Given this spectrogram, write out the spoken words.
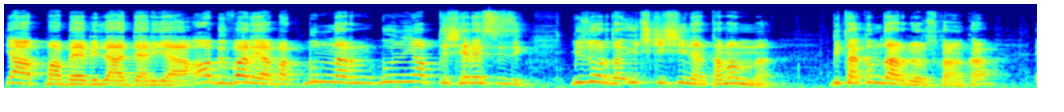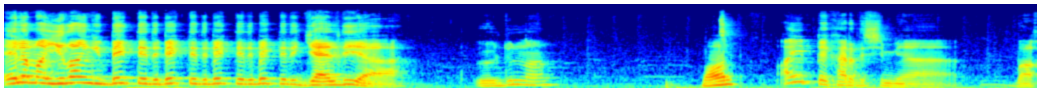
yapma be birader ya. Abi var ya bak bunların bunu yaptığı şerefsizlik. Biz orada 3 kişiyle tamam mı? Bir takım darlıyoruz kanka. Eleman yılan gibi bekledi bekledi bekledi bekledi geldi ya. Öldün lan. Lan Ayıp be kardeşim ya. Bak.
